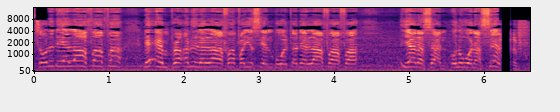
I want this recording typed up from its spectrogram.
So they laugh off the emperor, and they laugh off Usain Bolt, and they laugh off you understand? You want to self.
